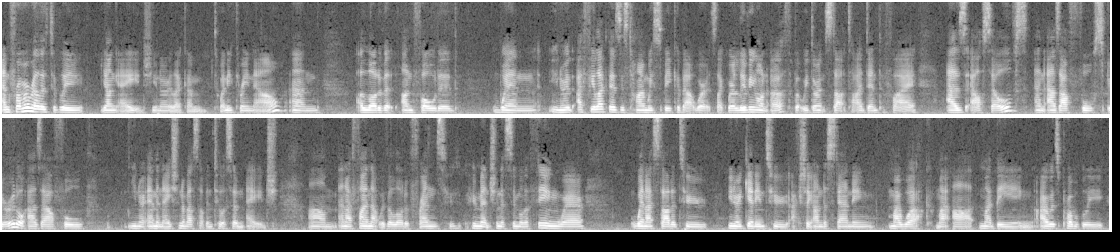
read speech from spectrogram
And from a relatively young age, you know, like I'm 23 now, and a lot of it unfolded when, you know, I feel like there's this time we speak about where it's like we're living on earth, but we don't start to identify as ourselves and as our full spirit or as our full, you know, emanation of ourselves until a certain age. Um, and I find that with a lot of friends who, who mention a similar thing where when I started to, you know, get into actually understanding my work, my art, my being, I was probably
